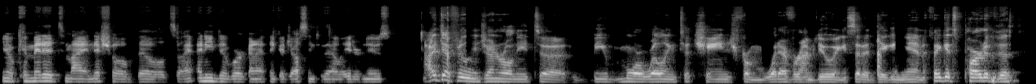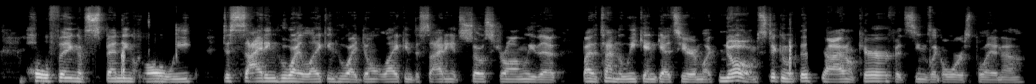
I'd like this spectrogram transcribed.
you know committed to my initial build. So I, I need to work on I think adjusting to that later news. I definitely, in general, need to be more willing to change from whatever I'm doing instead of digging in. I think it's part of this whole thing of spending all week deciding who I like and who I don't like, and deciding it so strongly that by the time the weekend gets here, I'm like, no, I'm sticking with this guy. I don't care if it seems like a worse play now.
